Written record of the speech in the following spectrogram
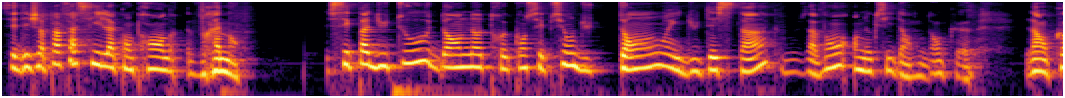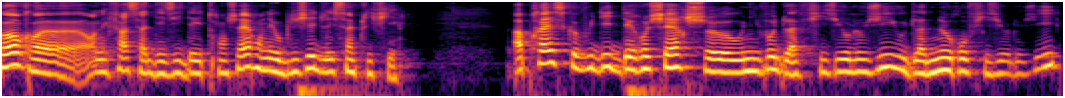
C'est déjà pas facile à comprendre vraiment c'est pas du tout dans notre conception du temps et du destin que nous avons en Occident. Donc euh, là encore, euh, on est face à des idées étrangères, on est obligé de les simplifier. Après, ce que vous dites des recherches euh, au niveau de la physiologie ou de la neurophysiologie,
